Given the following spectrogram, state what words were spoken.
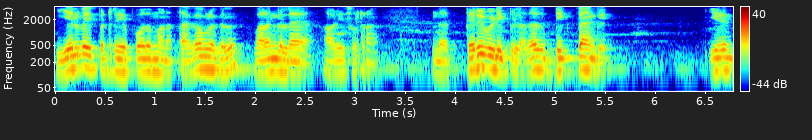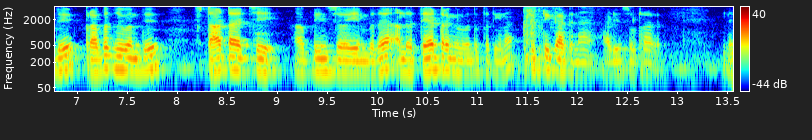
இயல்பை பற்றிய போதுமான தகவல்கள் வழங்கலை அப்படின்னு சொல்கிறாங்க இந்த பெருவெடிப்பில் அதாவது பிக் பேங்கு இருந்து பிரபஞ்சம் வந்து ஸ்டார்ட் ஆச்சு அப்படின்னு சொ என்பதை அந்த தேற்றங்கள் வந்து பார்த்திங்கன்னா சுட்டி காட்டின அப்படின்னு சொல்கிறாரு இந்த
